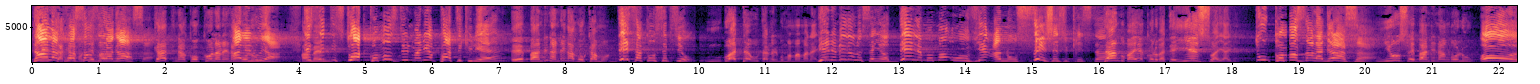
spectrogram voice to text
dans la croissance de la grâce. Alléluia. Et Amen. cette histoire commence d'une manière particulière dès sa conception. Bien-aimé dans le Seigneur, dès le moment où on vient annoncer Jésus-Christ, tout commence dans la grâce. Oh,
